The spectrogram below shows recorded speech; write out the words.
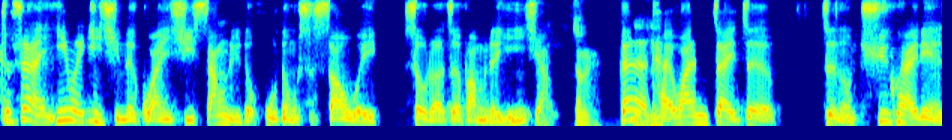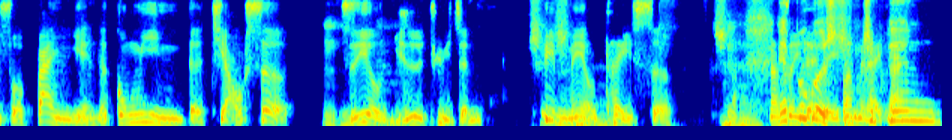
这虽然因为疫情的关系，商旅的互动是稍微受到这方面的影响，当然，但是台湾在这这种区块链所扮演的供应的角色，只有与日俱增。并没有褪色，是，嗯哎，不过是这边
